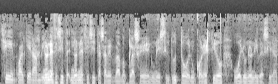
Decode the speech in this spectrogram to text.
Sí, en cualquier ámbito. No, necesita, no necesitas haber dado clase en un instituto, en un colegio o en una universidad.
